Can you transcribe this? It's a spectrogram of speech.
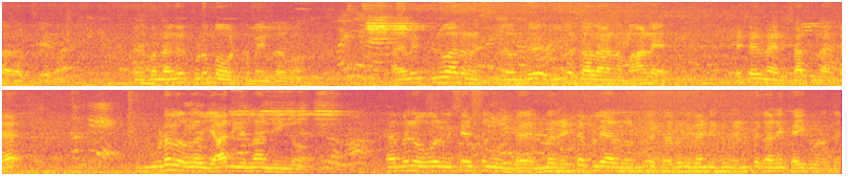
சார் அபிஷேகம். அது பண்ணாங்க குடும்ப ஒற்றுமை இல்லாமல் அதேமாதிரி மாதிரி நட்சத்திரம் வந்து விபத்தாலான மாலை ரெட்டை விநாயகர் உடல் உள்ள வியாதிகள்லாம் நீங்கும். அதுமாதிரி ஒவ்வொரு விசேஷமும் உண்டு. இந்தமாதிரி ரெட்ட பிள்ளையார்கள் வந்து சில பேர் வேண்டிட்டு நினைத்த காரியம் கை கொடுது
